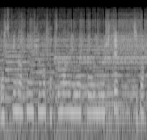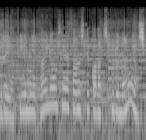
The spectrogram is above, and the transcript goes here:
お好きな品種のさつまいもを購入して自宅で焼き芋を大量生産してから作るのもよし。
